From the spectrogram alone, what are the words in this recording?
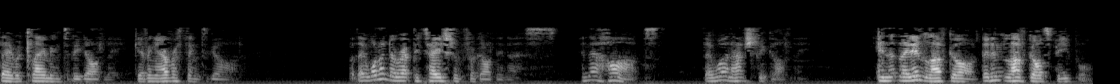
they were claiming to be godly, giving everything to God. But they wanted a reputation for godliness. In their hearts, they weren't actually godly. In that they didn't love God. They didn't love God's people.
